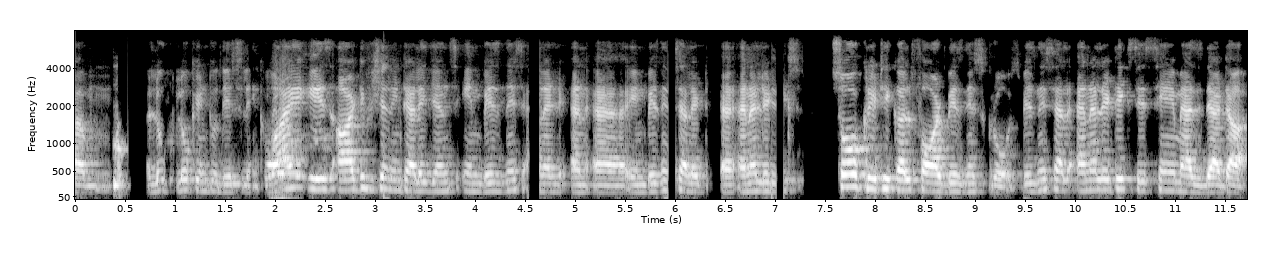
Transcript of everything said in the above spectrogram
um, look look into this link why is artificial intelligence in business and, and uh, in business uh, analytics so critical for business growth. Business analytics is same as data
